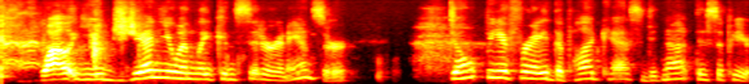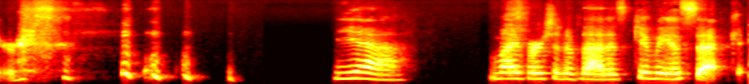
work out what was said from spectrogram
while you genuinely consider an answer. Don't be afraid, the podcast did not disappear. yeah. My version of that is give me a sec.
